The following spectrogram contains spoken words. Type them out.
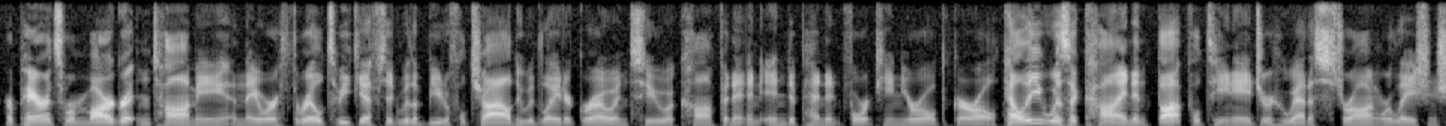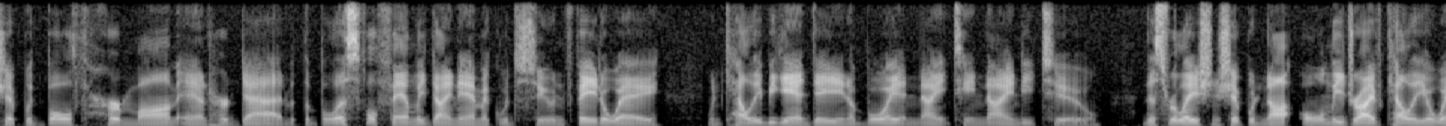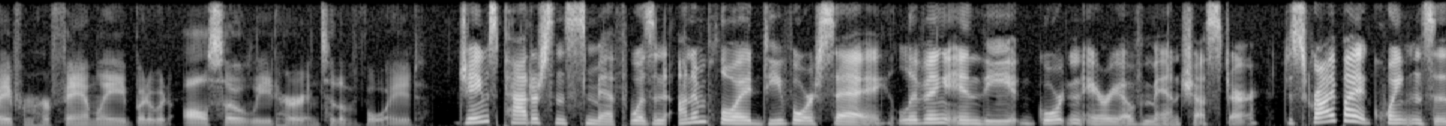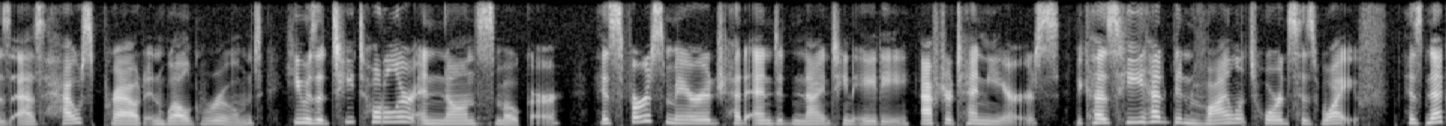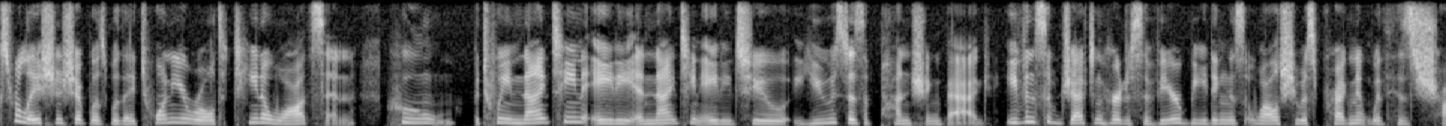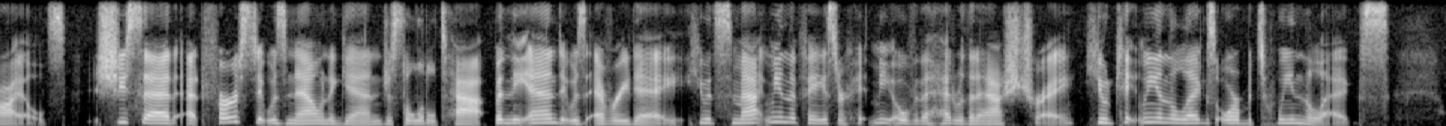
Her parents were Margaret and Tommy, and they were thrilled to be gifted with a beautiful child who would later grow into a confident and independent 14 year old girl. Kelly was a kind and thoughtful teenager who had a strong relationship with both her mom and her dad, but the blissful family dynamic would soon fade away when Kelly began dating a boy in 1992. This relationship would not only drive Kelly away from her family, but it would also lead her into the void. James Patterson Smith was an unemployed divorcee living in the Gorton area of Manchester. Described by acquaintances as house proud and well groomed, he was a teetotaler and non smoker. His first marriage had ended in 1980 after 10 years because he had been violent towards his wife. His next relationship was with a 20 year old Tina Watson, whom between 1980 and 1982 used as a punching bag, even subjecting her to severe beatings while she was pregnant with his child. She said, At first it was now and again, just a little tap, but in the end it was every day. He would smack me in the face or hit me over the head with an ashtray. He would kick me in the legs or between the legs.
